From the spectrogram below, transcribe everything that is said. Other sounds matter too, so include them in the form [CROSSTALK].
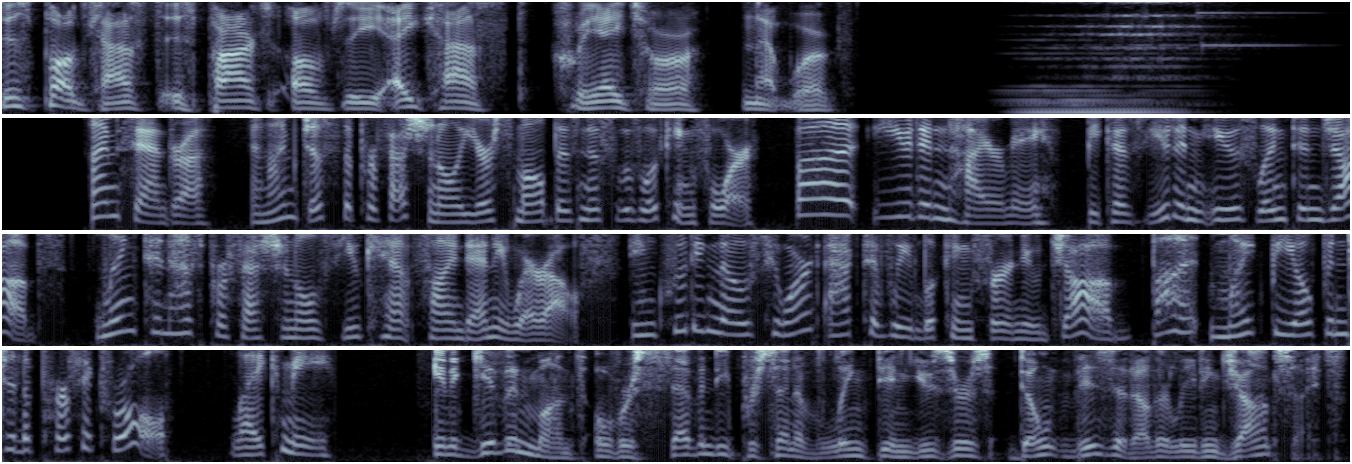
This podcast is part of the ACAST Creator Network. I'm Sandra, and I'm just the professional your small business was looking for. But you didn't hire me because you didn't use LinkedIn jobs. LinkedIn has professionals you can't find anywhere else, including those who aren't actively looking for a new job but might be open to the perfect role, like me. In a given month, over 70% of LinkedIn users don't visit other leading job sites.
